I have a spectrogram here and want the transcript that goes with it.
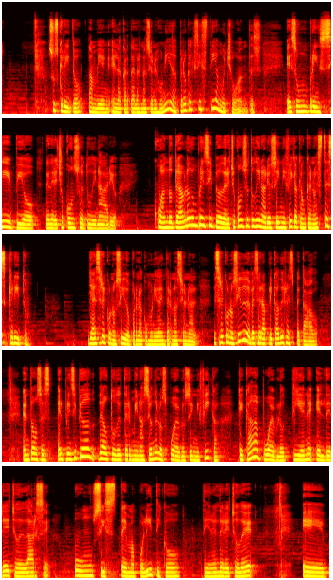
suscrito también en la Carta de las Naciones Unidas, pero que existía mucho antes. Es un principio de derecho consuetudinario. Cuando te hablo de un principio de derecho consuetudinario, significa que aunque no esté escrito, ya es reconocido por la comunidad internacional. Es reconocido y debe ser aplicado y respetado. Entonces, el principio de autodeterminación de los pueblos significa que cada pueblo tiene el derecho de darse un sistema político, tiene el derecho de, eh,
